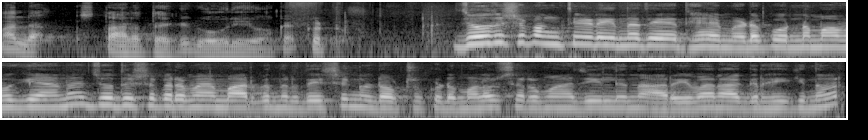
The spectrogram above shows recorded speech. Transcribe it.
നല്ല സ്ഥാനത്തേക്ക് ജോലിയും ഒക്കെ കിട്ടും. ജ്യോതിഷ പങ്ക്തിയുടെ ഇന്നത്തെ അധ്യായം ഇവിടെ പൂർണമാവുകയാണ്. ജ്യോതിഷപരമായ മാർഗനിർദ്ദേശങ്ങൾ ഡോക്ടർ കുടമളവ് ശർമാജിയിൽ നിന്ന് അറിയുവാൻ ആഗ്രഹിക്കുന്നവർ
